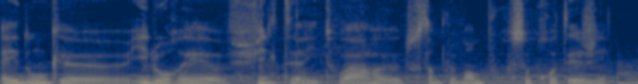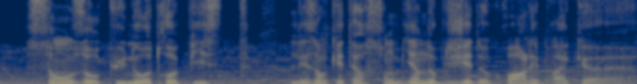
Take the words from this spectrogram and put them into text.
et donc euh, il aurait euh, fui le territoire euh, tout simplement pour se protéger. Sans aucune autre piste, les enquêteurs sont bien obligés de croire les braqueurs.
